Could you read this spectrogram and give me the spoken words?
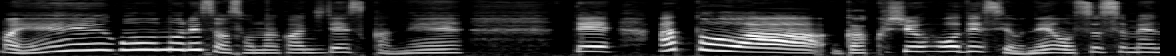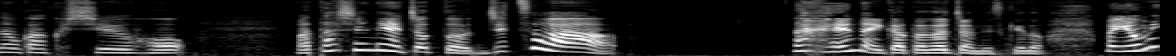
まあ、英語のレッスンはそんな感じですかね。であとは学習法ですよねおすすめの学習法私ねちょっと実はなんか変な言い方になっちゃうんですけど、まあ、読み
